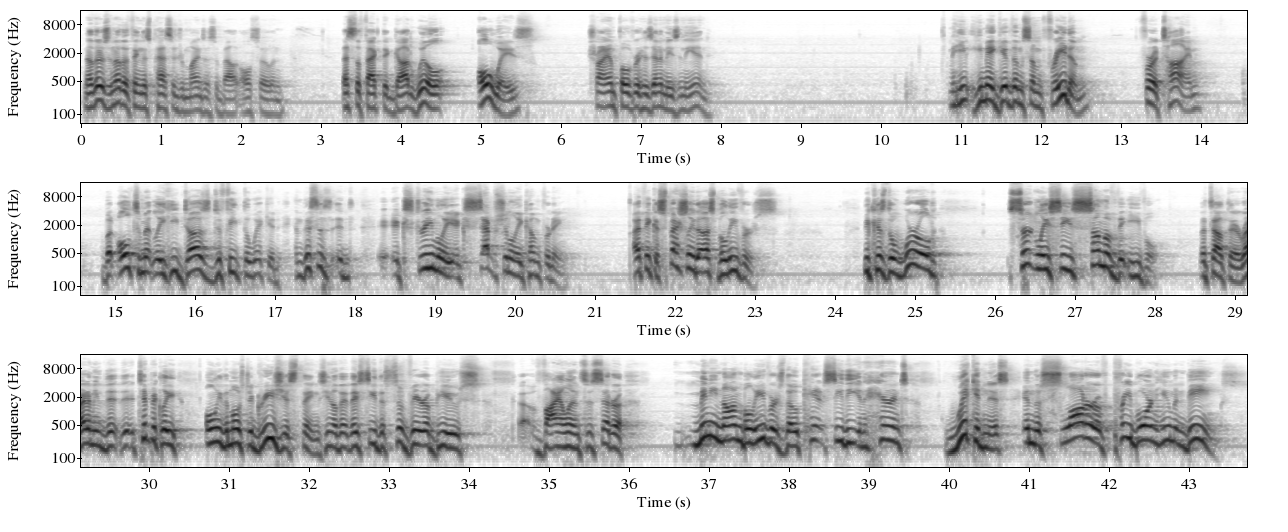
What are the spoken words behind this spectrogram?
Now, there's another thing this passage reminds us about also, and that's the fact that God will always triumph over His enemies in the end. He, he may give them some freedom for a time, but ultimately he does defeat the wicked. And this is extremely, exceptionally comforting. I think, especially to us believers, because the world certainly sees some of the evil that's out there, right? I mean, the, the, typically only the most egregious things. You know, they, they see the severe abuse, uh, violence, etc. Many non believers, though, can't see the inherent wickedness in the slaughter of preborn human beings.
